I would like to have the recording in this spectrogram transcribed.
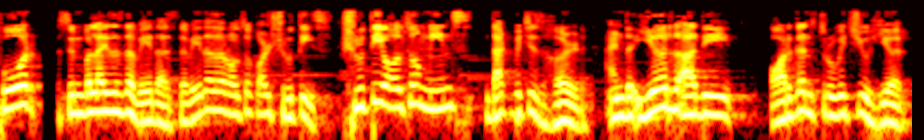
four symbolizes the Vedas. The Vedas are also called Shrutis. Shruti also means that which is heard. And the ears are the organs through which you hear.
